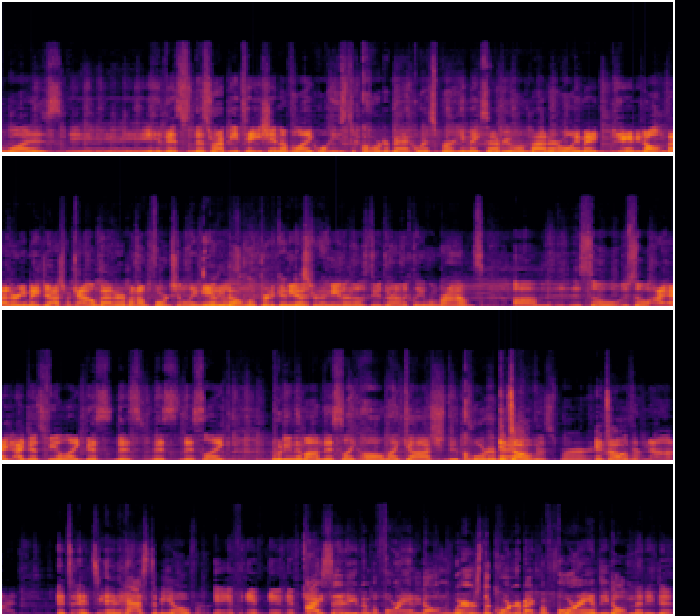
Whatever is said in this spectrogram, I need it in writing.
was eh, this this reputation of like, well, he's the quarterback whisperer. He makes everyone better. Well, he made Andy Dalton better. He made Josh McCown better. But unfortunately, neither Andy of those- Dalton looked pretty good neither- yesterday. Neither of those dudes are on the Cleveland Browns. Um, so so I I- just feel like this this this this like putting them on this like oh my gosh the quarterback It's over. whisperer. It's How over. it not. It's it's it has to be over. If if if if, I said even before Andy Dalton, where's the quarterback before Andy Dalton that he did?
